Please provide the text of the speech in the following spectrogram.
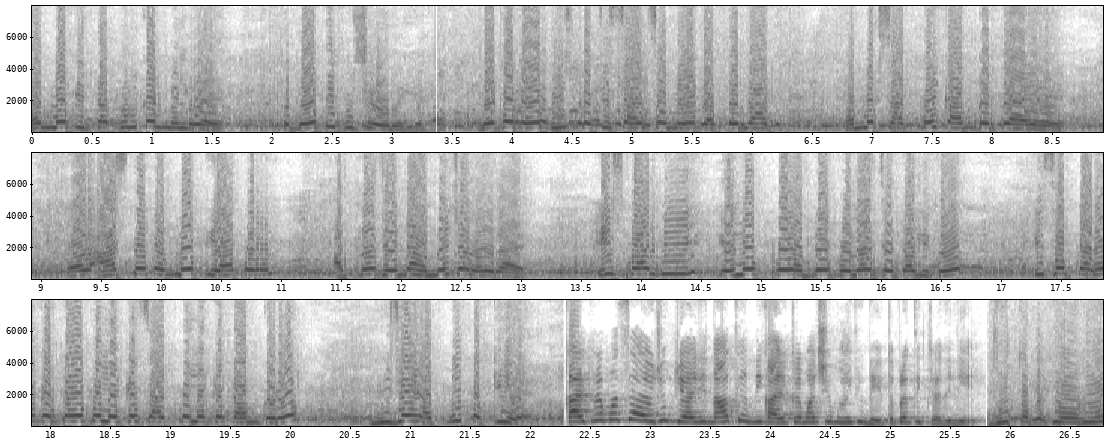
हम लोग इतना खुलकर मिल रहे हैं तो बहुत ही खुशी हो रही है। देखो गए बीस पच्चीस साल से मैं डॉक्टर नाथ हम लोग साथ में ही काम करते आए हैं। और आज तक हम लोग यहाँ पर अपना झंडा हमेशा लहरा है। इस बार भी ये लोग को हमने बोला चैताली को कि सब कार्यकर्ताओं को लेके, साथ में लेके काम करो। विजय अपनी पक्की है। कार्यक्रमाचे आयोजक जयाजी नाथ यांनी कार्यक्रमाची माहिती देत प्रतिक्रिया दिली आहे. जीत तो पक्की होगी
